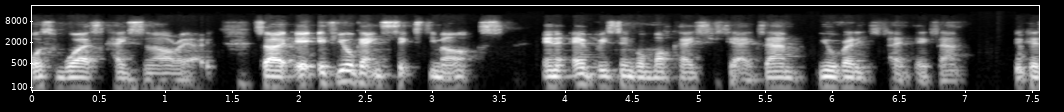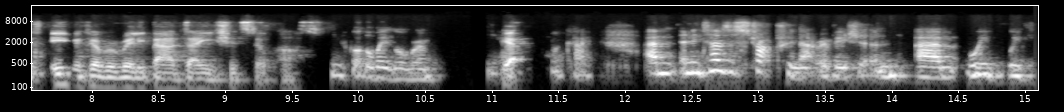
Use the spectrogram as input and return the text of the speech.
or some worst case scenario. So if you're getting 60 marks in every single mock ACCA exam, you're ready to take the exam because even if you have a really bad day, you should still pass. You've got the wiggle room. Yeah. yeah. Okay. Um, and in terms of structuring that revision, um, we, we've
